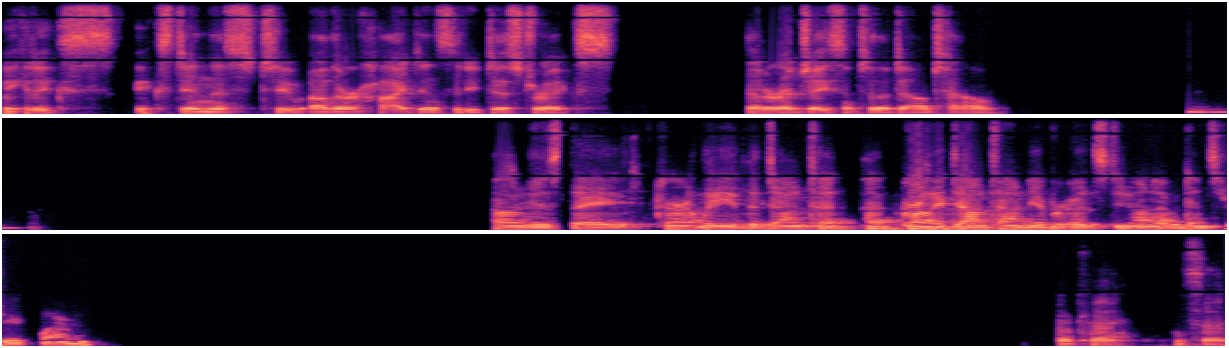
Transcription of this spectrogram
We could ex extend this to other high density districts that are adjacent to the downtown. I would just say currently the downtown, currently downtown neighborhoods do not have a density requirement. Okay, one sec.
